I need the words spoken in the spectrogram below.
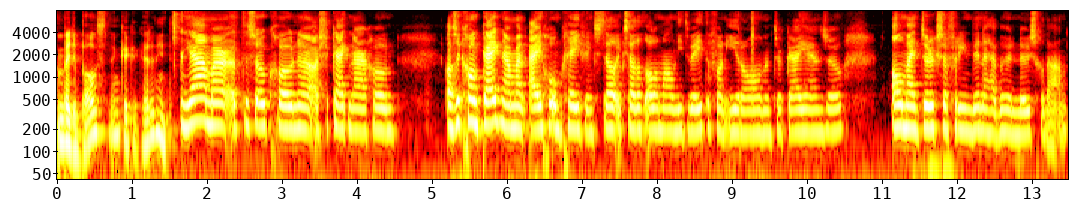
een beetje boos, denk ik. Ik weet het niet. Ja, maar het is ook gewoon, eh, als je kijkt naar gewoon. Als ik gewoon kijk naar mijn eigen omgeving. Stel, ik zou dat allemaal niet weten van Iran en Turkije en zo. Al mijn Turkse vriendinnen hebben hun neus gedaan.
